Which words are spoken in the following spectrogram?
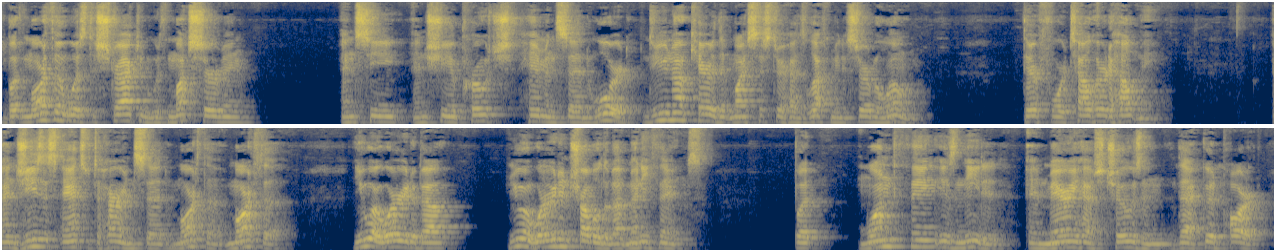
But Martha was distracted with much serving, and she, and she approached him and said, Lord, do you not care that my sister has left me to serve alone? Therefore tell her to help me. And Jesus answered to her and said, Martha, Martha, you are worried about you are worried and troubled about many things, but one thing is needed, and Mary has chosen that good part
